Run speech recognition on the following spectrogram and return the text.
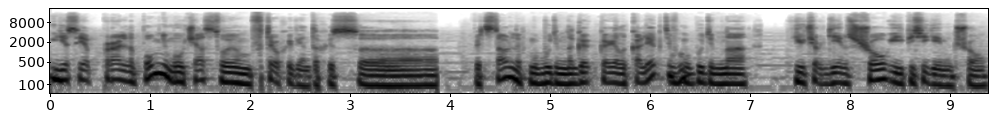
если я правильно помню, мы участвуем в трех ивентах из э, представленных. Мы будем на Gorilla Collective, угу. мы будем на Future Games Show и PC Gaming Show.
